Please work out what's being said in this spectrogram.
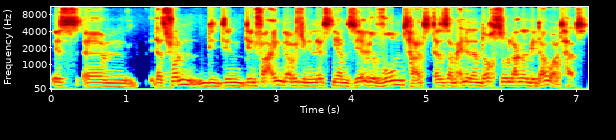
ist, ähm, dass schon den, den Verein, glaube ich, in den letzten Jahren sehr gewurmt hat, dass es am Ende dann doch so lange gedauert hat.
